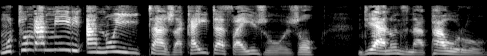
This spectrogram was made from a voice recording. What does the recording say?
mutungamiri anoita zvakaita saizvozvo ndiye anonzi napauro.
